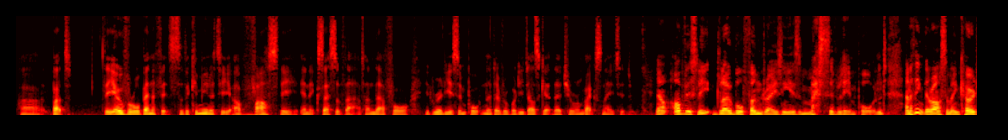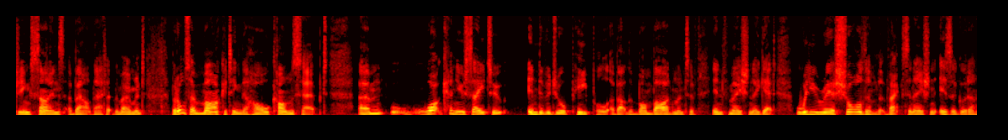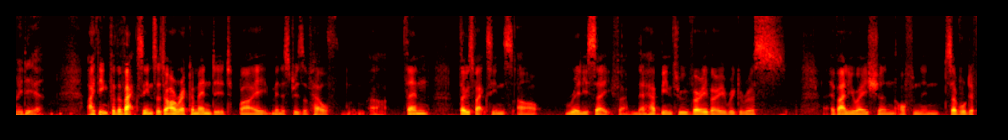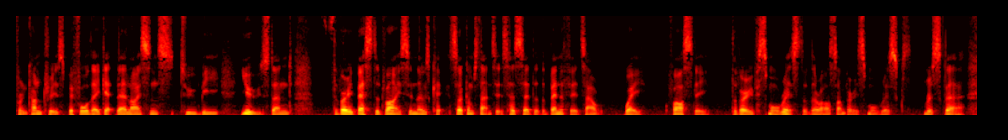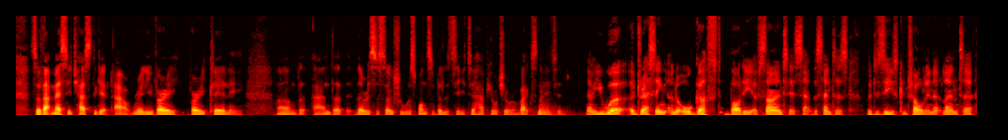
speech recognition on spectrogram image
Uh, but the overall benefits to the community are vastly in excess of that, and therefore it really is important that everybody does get their children vaccinated. Now, obviously, global fundraising is massively important, and I think there are some encouraging signs about that at the moment, but also marketing the whole concept. Um, what can you say to individual people about the bombardment of information they get? Will you reassure them that vaccination is a good idea? I think for the vaccines that are recommended by ministries of health, uh, then those vaccines are really safe. Um, they have been through very, very rigorous evaluation, often in several different countries, before they get their license to be used. And the very best advice in those circumstances has said that the benefits outweigh vastly the very small risks, that there are some very small risks risk there. So that message has to get out really very, very clearly, um, that, and that there is a social responsibility to have your children vaccinated. Now, you were addressing an august body of scientists at the Centres for Disease Control in Atlanta.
